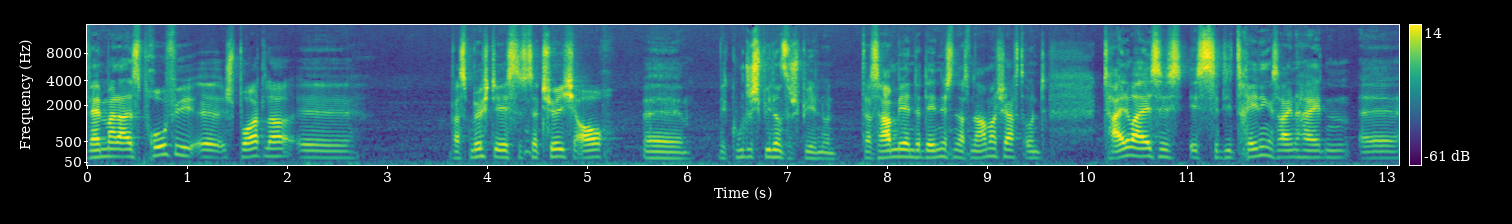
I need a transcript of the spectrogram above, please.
wenn man als Profisportler äh, was möchte, ist es natürlich auch äh, mit guten Spielern zu spielen. Und das haben wir in der dänischen Nationalmannschaft und teilweise ist, ist sind die Trainingseinheiten äh,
